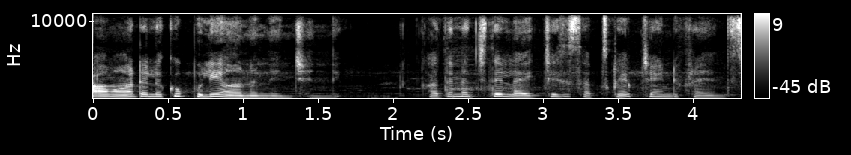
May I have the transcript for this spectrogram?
ఆ మాటలకు పులి ఆనందించింది. కథ నచ్చితే లైక్ చేసి సబ్స్క్రైబ్ చేయండి ఫ్రెండ్స్.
